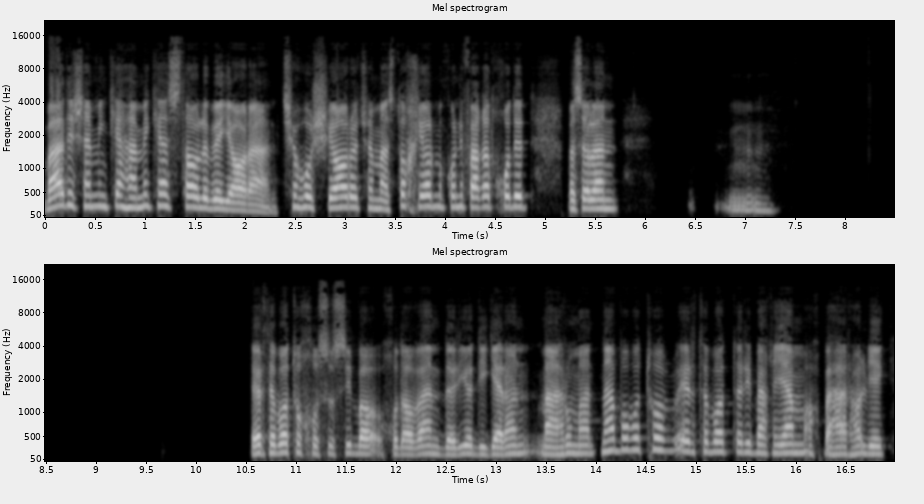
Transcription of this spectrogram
بعدش هم این که همه کس طالب یارند چه هوشیار و چه مست. تو خیال می‌کنی فقط خودت مثلا ارتباط و خصوصی با خداوند داری و دیگران محرومند؟ نه بابا تو ارتباط داری بقیه هم به هر حال یک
